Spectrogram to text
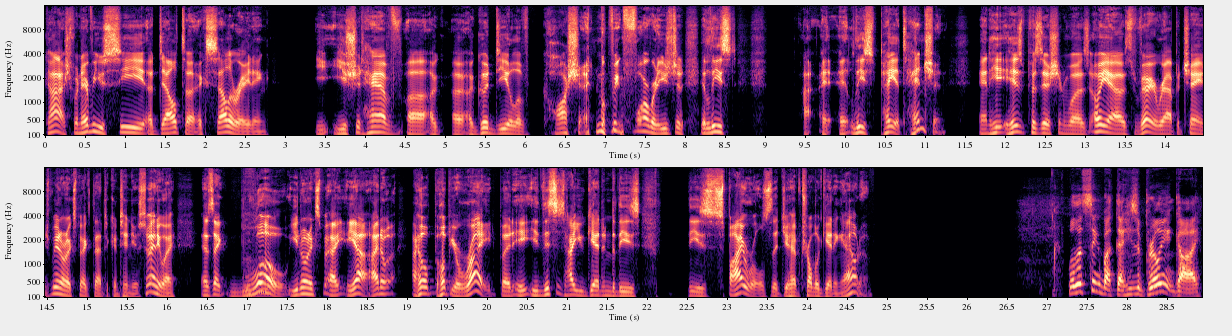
gosh, whenever you see a delta accelerating, you, you should have uh, a, a good deal of caution moving forward. You should at least uh, at least pay attention. And he, his position was, oh yeah, it's very rapid change. We don't expect that to continue. So anyway, it's like, mm-hmm. whoa, you don't expect? Yeah, I don't. I hope hope you're right, but it, this is how you get into these these spirals that you have trouble getting out of. Well, let's think about that. He's a brilliant guy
